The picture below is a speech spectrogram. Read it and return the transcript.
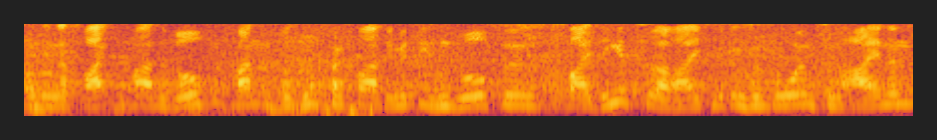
und in der zweiten Phase würfelt man und versucht dann quasi mit diesen Würfeln zwei Dinge zu erreichen mit den Symbolen. Zum einen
